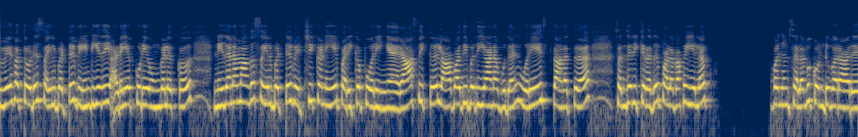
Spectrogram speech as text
விவேகத்தோடு செயல்பட்டு வேண்டியதை அடையக்கூடிய உங்களுக்கு நிதானமாக செயல்பட்டு வெற்றி கனியை பறிக்க போறீங்க. ராசிக்கு லாபாதிபதியான புதன் ஒரே ஸ்தானத்தில் சஞ்சரிக்கிறது. பல வகையில் கொஞ்சம் செலவு கொண்டு வராரு.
